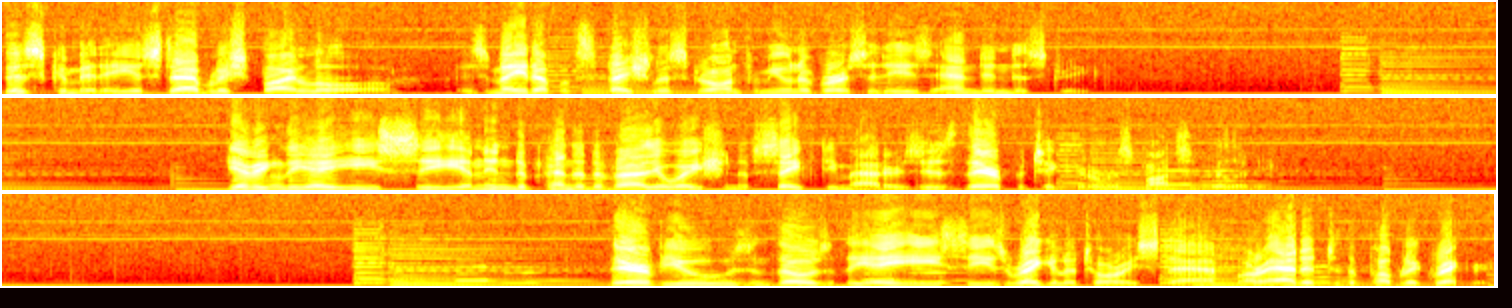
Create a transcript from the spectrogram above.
This committee, established by law, is made up of specialists drawn from universities and industry. Giving the AEC an independent evaluation of safety matters is their particular responsibility. Their views and those of the AEC's regulatory staff are added to the public record,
